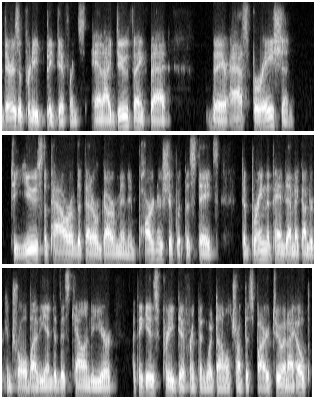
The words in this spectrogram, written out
there is a pretty big difference, and I do think that their aspiration to use the power of the federal government in partnership with the states to bring the pandemic under control by the end of this calendar year, I think is pretty different than what Donald Trump aspired to, and I hope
